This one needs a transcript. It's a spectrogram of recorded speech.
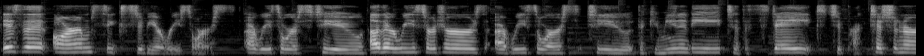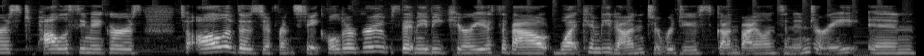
is that ARMS seeks to be a resource, a resource to other researchers, a resource to the community, to the state, to practitioners, to policymakers, to all of those different stakeholder groups that may be curious about what can be done to reduce gun violence and injury in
